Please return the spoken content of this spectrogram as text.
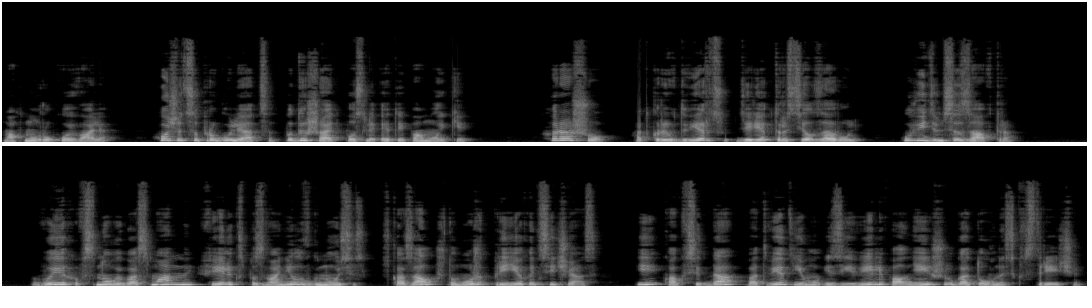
махнул рукой Валя. Хочется прогуляться, подышать после этой помойки. Хорошо, открыв дверцу, директор сел за руль. Увидимся завтра. Выехав с Новой Басманной, Феликс позвонил в Гносис, сказал, что может приехать сейчас, и, как всегда, в ответ ему изъявили полнейшую готовность к встрече.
